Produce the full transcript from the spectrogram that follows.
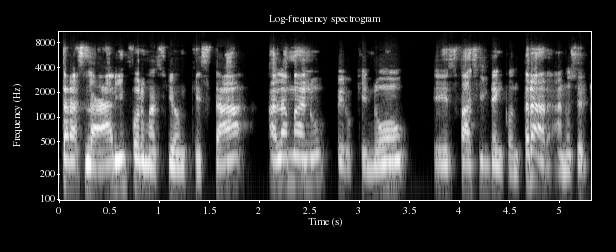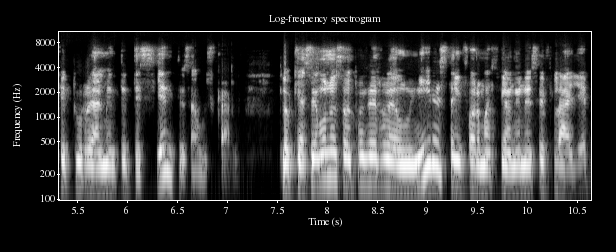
trasladar información que está a la mano, pero que no es fácil de encontrar, a no ser que tú realmente te sientes a buscarlo. Lo que hacemos nosotros es reunir esta información en ese flyer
